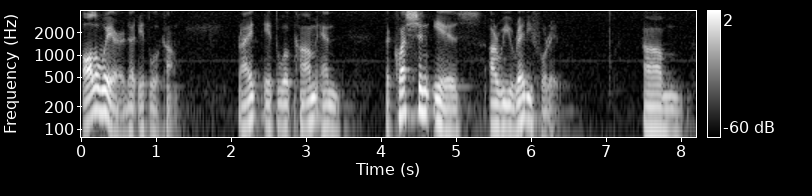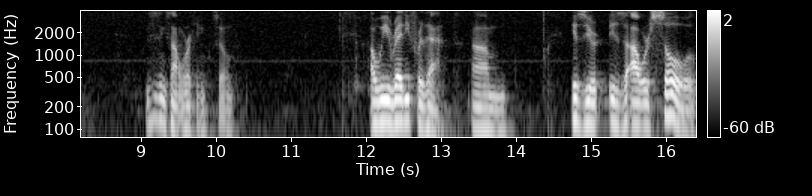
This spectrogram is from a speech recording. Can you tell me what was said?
all aware that it will come, right? It will come, and the question is, are we ready for it? Um, this thing's not working, so are we ready for that? Um, is your is our soul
